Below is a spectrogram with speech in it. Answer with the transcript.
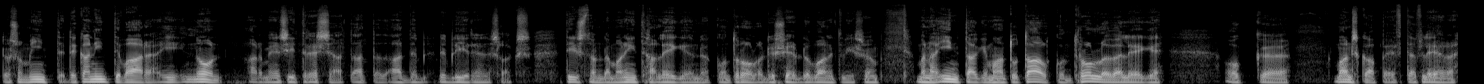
då som inte, det kan inte vara i någon arméns intresse att, att, att, att det, det, blir en slags tillstånd där man inte har läget under kontroll. Och det sker då vanligtvis som man har intagit, man har total kontroll över läget. Och eh, manskapet efter flera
